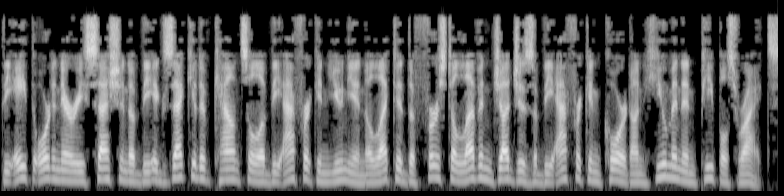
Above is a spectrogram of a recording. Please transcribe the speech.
the Eighth Ordinary Session of the Executive Council of the African Union elected the first eleven judges of the African Court on Human and People's Rights.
